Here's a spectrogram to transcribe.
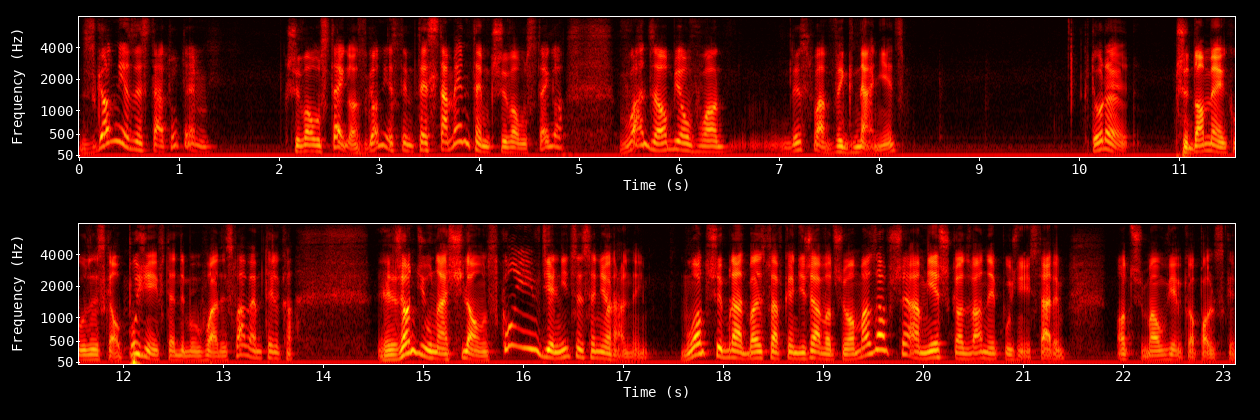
zgodnie ze statutem Krzywoustego, zgodnie z tym testamentem Krzywoustego, władzę objął Władysław Wygnaniec, który przydomek uzyskał później, wtedy był Władysławem tylko, rządził na Śląsku i w dzielnicy senioralnej. Młodszy brat Bolesław Kędzierzawy otrzymał Mazowsze, a Mieszko, zwany później Starym, otrzymał Wielkopolskę.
